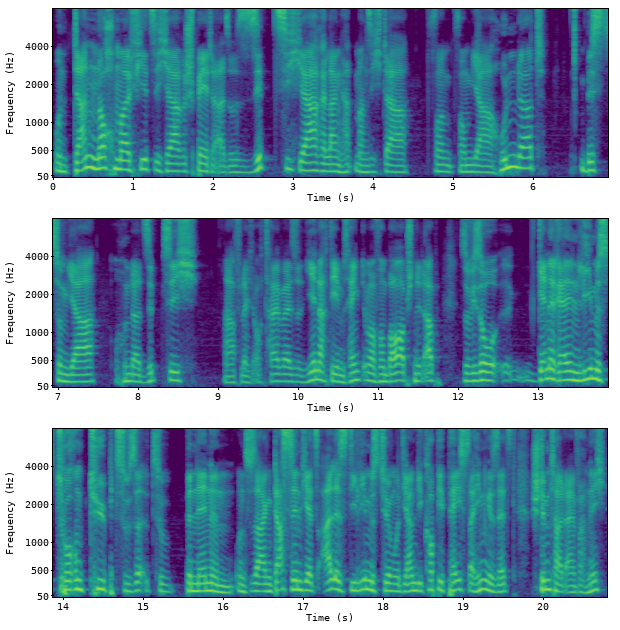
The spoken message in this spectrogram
und dann nochmal 40 Jahre später, also 70 Jahre lang hat man sich da vom, vom Jahr 100 bis zum Jahr 170, ah, vielleicht auch teilweise, je nachdem, es hängt immer vom Bauabschnitt ab, sowieso äh, generell einen Limes-Turmtyp zu, zu benennen und zu sagen, das sind jetzt alles die Limes-Türme und die haben die Copy-Paste dahingesetzt, stimmt halt einfach nicht.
